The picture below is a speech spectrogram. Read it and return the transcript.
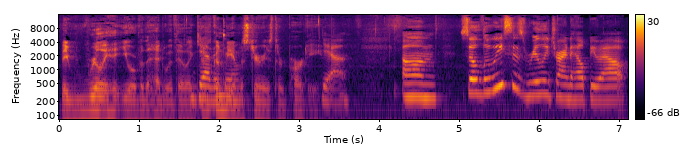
they really hit you over the head with it. Like Yeah, there's going to be a mysterious third party. Yeah. Um, so Luis is really trying to help you out.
